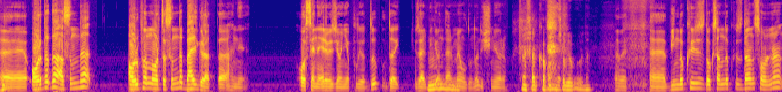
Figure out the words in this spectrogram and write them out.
Ee, orada da aslında Avrupa'nın ortasında Belgrad'da hani o sene Eurovision yapılıyordu. Bu da güzel bir Hmm. gönderme olduğunu düşünüyorum. Şarkı kafamda çalıyor bu arada. Evet. Ee, 1999'dan sonra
